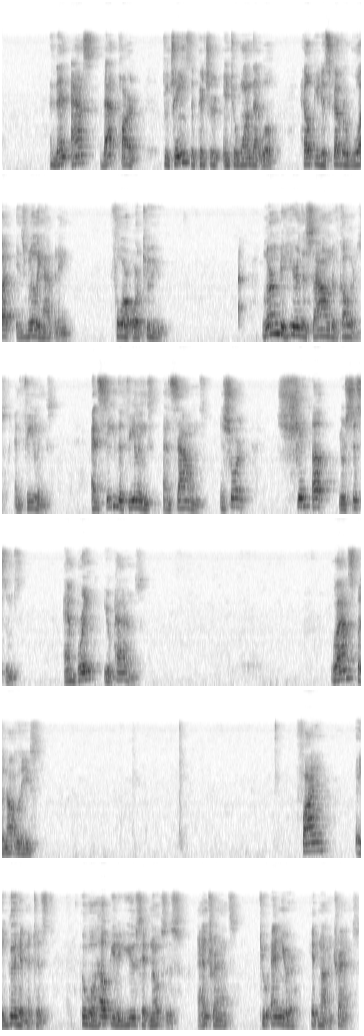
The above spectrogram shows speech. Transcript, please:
And then ask that part to change the picture into one that will help you discover what is really happening for or to you. Learn to hear the sound of colors and feelings and see the feelings and sounds. In short, shake up your systems and break your patterns. Last but not least, find a good hypnotist who will help you to use hypnosis and trance to end your hypnotic trance.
